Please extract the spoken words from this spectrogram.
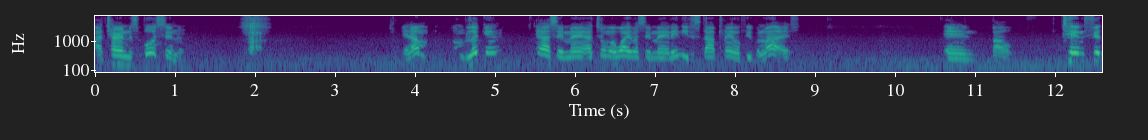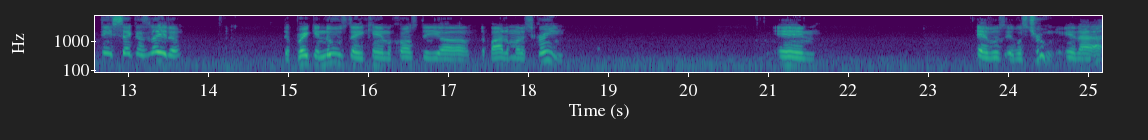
I turned to the Sports Center, and I'm, I'm looking. And I said, man, I told my wife, I said, man, they need to stop playing with people's lives. And about 10, 15 seconds later, the breaking news thing came across the uh, the bottom of the screen, and it was it was true. And I, I,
